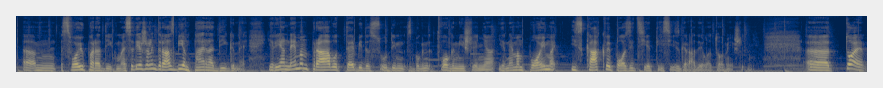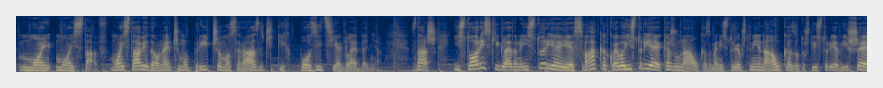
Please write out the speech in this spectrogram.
um, svoju paradigmu. E sad ja želim da razbijam paradigme jer ja nemam pravo tebi da sudim zbog tvog mišljenja jer nemam pojma iz kakve pozicije ti si izgradila to mišljenje. E, to je moj, moj stav. Moj stav je da o nečemu pričamo sa različitih pozicija gledanja. Znaš, istorijski gledano, istorija je svakako, evo istorija je, kažu nauka, za mene istorija uopšte nije nauka, zato što istorija više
